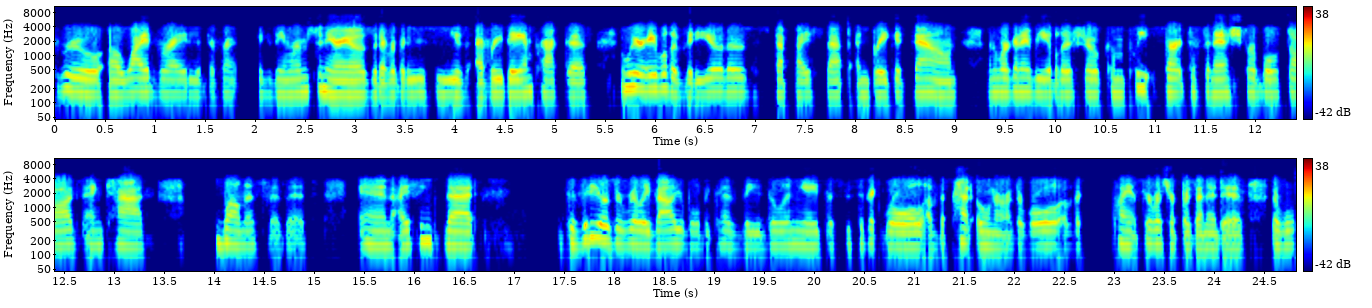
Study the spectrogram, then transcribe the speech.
through a wide variety of different exam room scenarios that everybody sees every day in practice. And we are able to video those step by step and break it down. And we're going to be able to show complete start to finish for both dogs and cats wellness visits. And I think that the videos are really valuable because they delineate the specific role of the pet owner, the role of the client service representative, the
